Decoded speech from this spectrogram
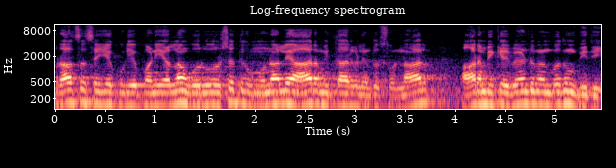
ப்ராசஸ் செய்யக்கூடிய பணியெல்லாம் ஒரு வருஷத்துக்கு முன்னாலே ஆரம்பித்தார்கள் என்று சொன்னால் ஆரம்பிக்க வேண்டும் என்பதும் விதி.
